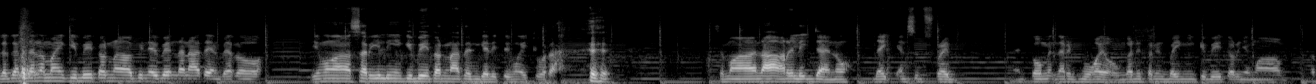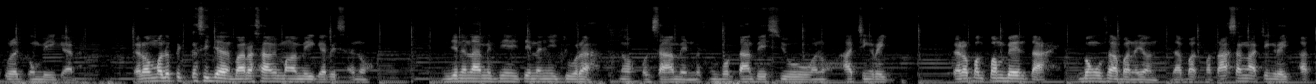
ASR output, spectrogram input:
Ang gaganda ng mga incubator na binebenta natin, pero yung mga sariling incubator natin, ganito yung mga itsura. Sa mga nakaka-relate dyan, no? Like and subscribe. And comment na rin po kayo kung ganito rin ba yung incubator niyo, mga katulad kong maker. Pero malupit kasi dyan, para sa amin mga maker is, ano, hindi na namin tinitingnan yung itsura, no? Pag sa amin, mas importante is yung, ano, hatching rate. Pero pag pambenta, ibang usapan na yon. Dapat mataas ang hatching rate at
